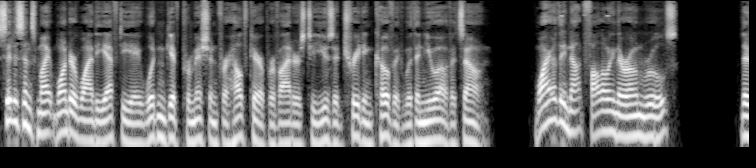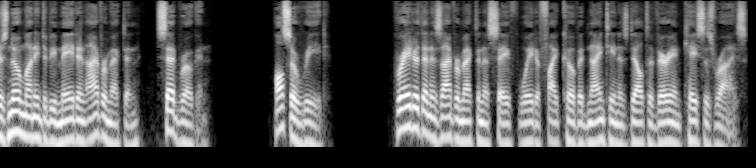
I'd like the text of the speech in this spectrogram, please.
Citizens might wonder why the FDA wouldn't give permission for healthcare providers to use it treating COVID with an UA of its own. Why are they not following their own rules? There's no money to be made in ivermectin, said Rogan. Also read. Greater than is ivermectin a safe way to fight COVID 19 as Delta variant cases rise?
